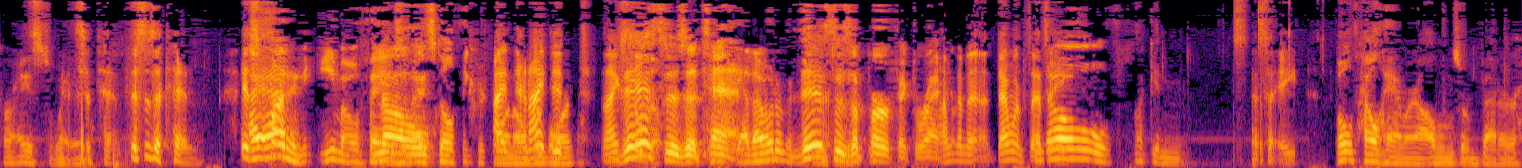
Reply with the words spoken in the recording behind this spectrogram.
Christ, Wade. It's a ten. This is a ten. It's I fun. had an emo phase, No. and I still think you're I, going and I did. overboard. I still This is a ten. Yeah, that would have been. this crazy. is a perfect record. I'm gonna. That one's that's an eight. fucking. That's an eight. Both Hellhammer albums were better.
